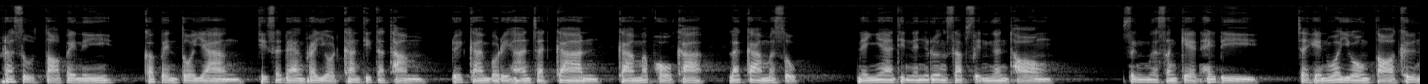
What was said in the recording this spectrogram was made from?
พระสูตรต่อไปนี้ก็เป็นตัวอย่างที่แสดงประโยชน์ขั้นทิฏฐธรรม ด้วยการบริหารจัดการ การมโภคะ และการมสุข ในแง่ที่เน้นเรื่องทรัพย์สินเงินทอง ซึ่งเมื่อสังเกตให้ดี จะเห็นว่าโยงต่อขึ้น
